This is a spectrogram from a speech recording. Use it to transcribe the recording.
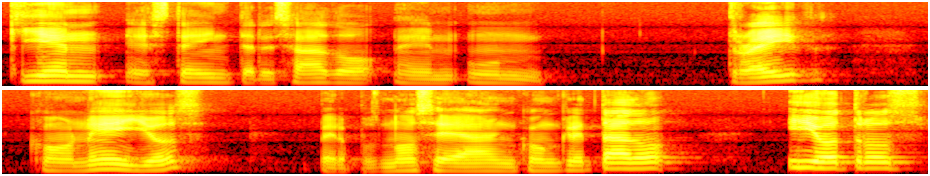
quién esté interesado en un trade con ellos, pero pues no se han concretado y otros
